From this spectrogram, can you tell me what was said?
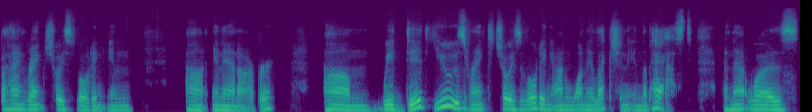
behind ranked choice voting in uh, in Ann Arbor. Um, we did use ranked choice voting on one election in the past, and that was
